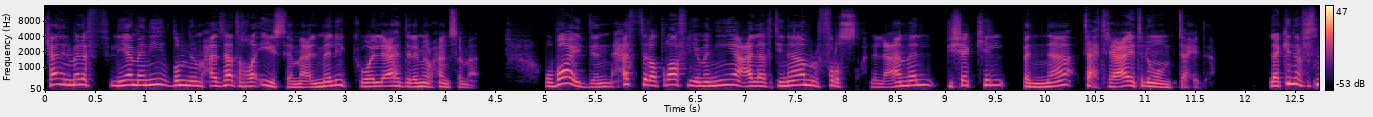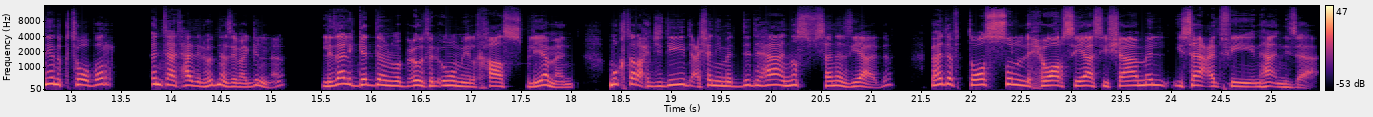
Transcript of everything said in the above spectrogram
كان الملف اليمني ضمن المحادثات الرئيسة مع الملك ولي الأمير محمد سلمان. وبايدن حث الأطراف اليمنية على اغتنام الفرصة للعمل بشكل بناء تحت رعاية الأمم المتحدة. لكن في 2 أكتوبر انتهت هذه الهدنة زي ما قلنا. لذلك قدم المبعوث الأممي الخاص باليمن مقترح جديد عشان يمددها نصف سنة زيادة بهدف التوصل لحوار سياسي شامل يساعد في إنهاء النزاع.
